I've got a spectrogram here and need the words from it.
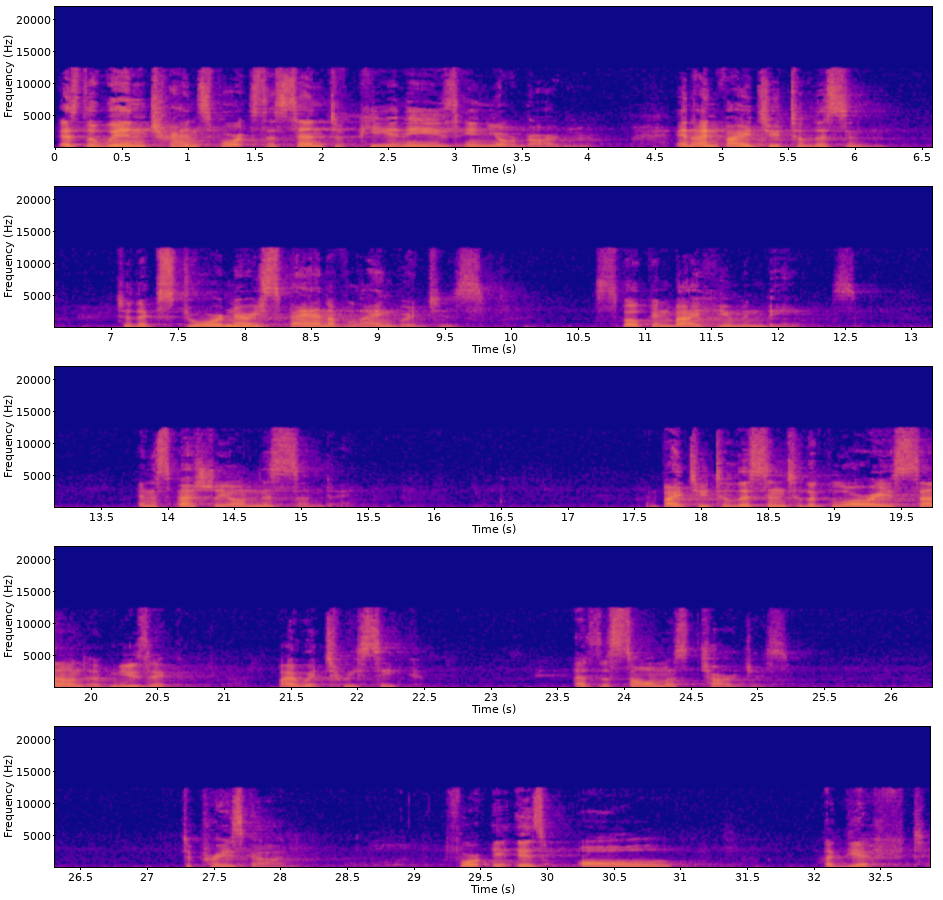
as the wind transports the scent of peonies in your garden. And I invite you to listen to the extraordinary span of languages spoken by human beings, and especially on this Sunday invite you to listen to the glorious sound of music by which we seek, as the psalmist charges, to praise God. For it is all a gift,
